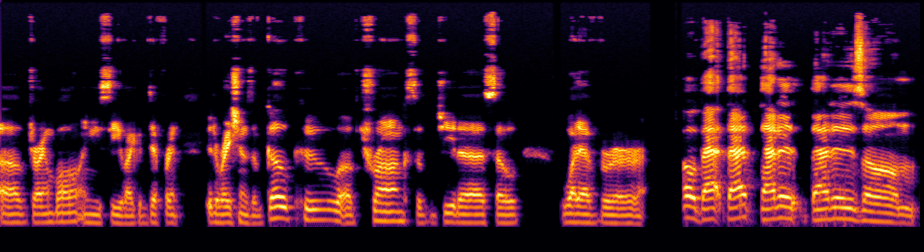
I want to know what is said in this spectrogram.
of Dragon Ball, and you see like different iterations of Goku, of Trunks, of Vegeta. So whatever. Oh, that that that is that is um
